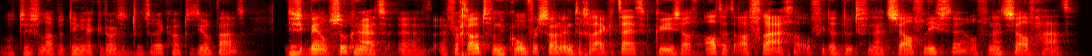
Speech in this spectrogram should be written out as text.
Ondertussen loopt het ding lekker door te toeteren. Ik hoop dat hij ophoudt. Dus ik ben op zoek naar het uh, vergroten van die comfortzone. En tegelijkertijd kun je jezelf altijd afvragen of je dat doet vanuit zelfliefde of vanuit zelfhaat.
